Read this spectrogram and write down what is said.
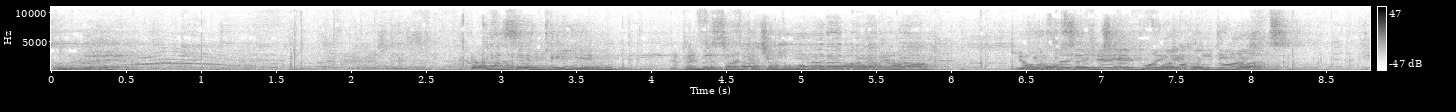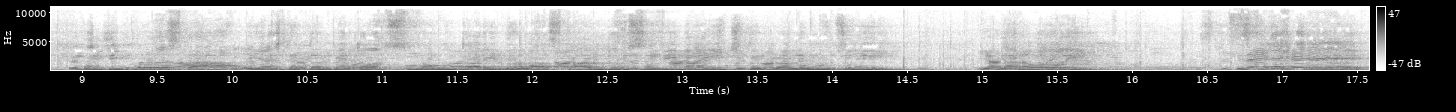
Super! Ca să încheiem, trebuie să facem numărătoare, da? Eu o să încep, voi continuați. În timpul ăsta îi așteptăm pe toți voluntarii de la standuri să vină aici pentru a le mulțumi. Iar noi, 10,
